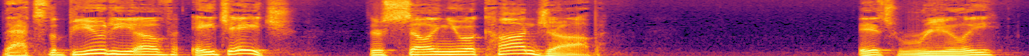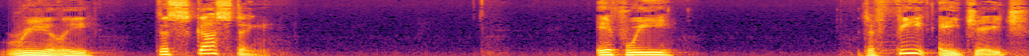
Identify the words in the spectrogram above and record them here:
That's the beauty of HH. They're selling you a con job. It's really, really disgusting. If we defeat HH,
